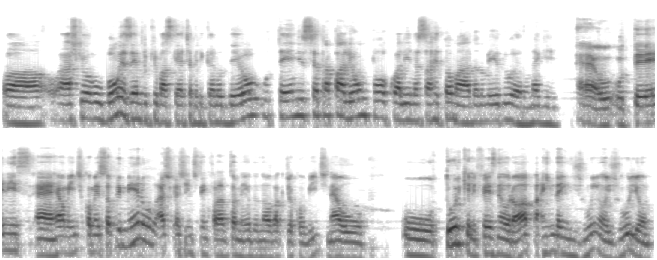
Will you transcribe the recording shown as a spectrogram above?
Uh, acho que o bom exemplo que o basquete americano deu, o tênis se atrapalhou um pouco ali nessa retomada no meio do ano, né, Gui? É, o, o tênis é, realmente começou primeiro, acho que a gente tem que falar do torneio do Novak Djokovic, né? O, o tour que ele fez na Europa, ainda em junho ou julho,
